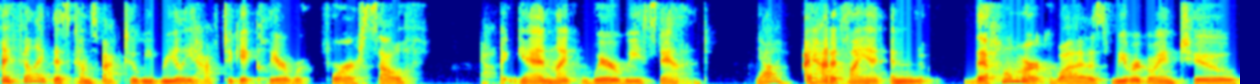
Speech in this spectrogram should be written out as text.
i feel like this comes back to we really have to get clear for ourselves yeah. again like where we stand yeah. I had a client, and the homework was we were going to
